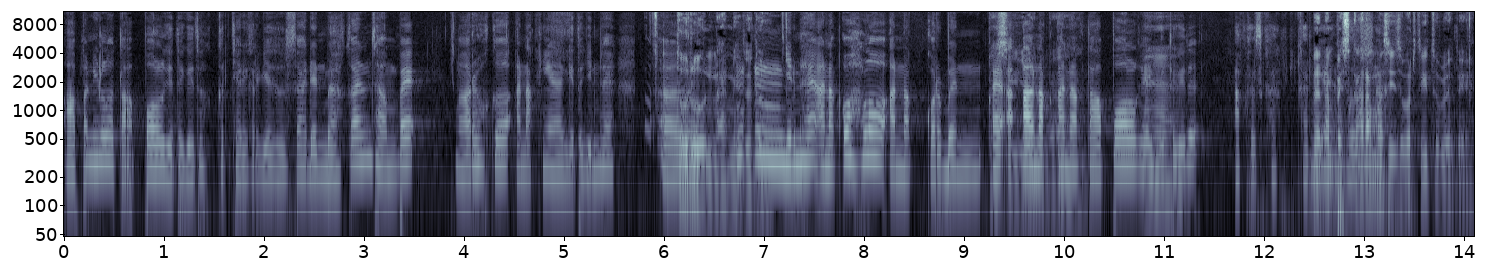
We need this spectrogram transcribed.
apa nih lo tapol gitu-gitu cari kerja susah dan bahkan sampai ngaruh ke anaknya gitu jadi misalnya eh, Turunan itu tuh. mm-mm, jadi misalnya anak wah lo anak korban eh, anak-anak tapol kayak Hmm. Akses kerjaan Dan sampai sekarang masih seperti itu berarti. ya?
